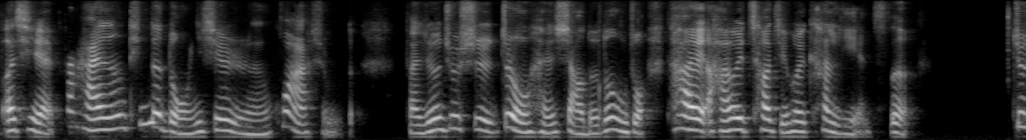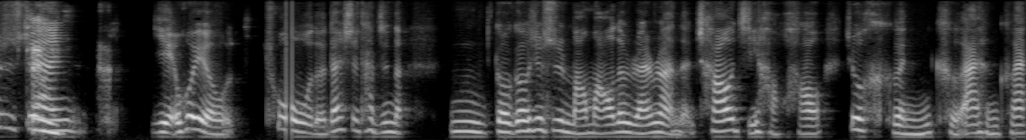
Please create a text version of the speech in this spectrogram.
而且它还能听得懂一些人话什么的。反正就是这种很小的动作，它还还会超级会看脸色，就是虽，然也会有错误的，但是它真的，嗯，狗狗就是毛毛的、软软的，超级好薅，就很可爱，很可爱，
